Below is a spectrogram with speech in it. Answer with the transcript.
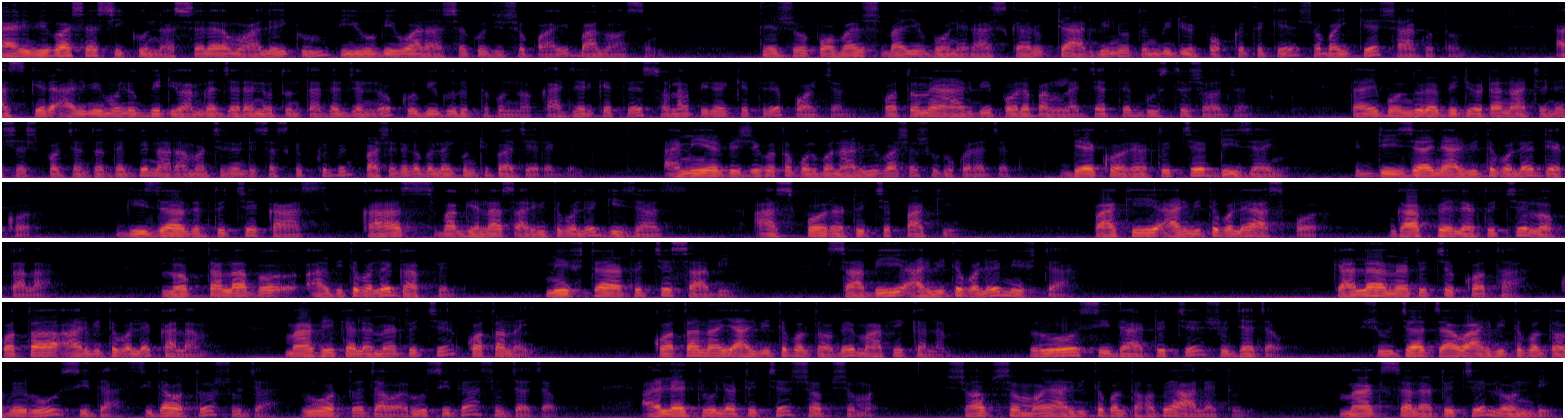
আরবি ভাষা শিখুন। আসসালামু আলাইকুম প্রিয় বিওয়ার আশা করি সবাই ভালো আছেন। দেশ ও প্রবাস বায়ু বোনের আজকে আর একটি আরবি নতুন ভিডিওর পক্ষ থেকে সবাইকে স্বাগতম। আজকের আরবিমূলক ভিডিও আমরা যারা নতুন তাদের জন্য খুবই গুরুত্বপূর্ণ। কাজের ক্ষেত্রে, চলাফেরার ক্ষেত্রে প্রয়োজন। প্রথমে আরবি, পরে বাংলা, যাতে বুঝতে সহজ হয়। তাই বন্ধুরা, ভিডিওটা না টেনে শেষ পর্যন্ত দেখবেন আর আমার চ্যানেলটি সাবস্ক্রাইব করবেন, পাশে থাকা বেলাইকনটি বাজিয়ে রাখবেন। আমি এর বেশি কথা বলব না, আরবি ভাষা শুরু করা যাক। ডেকর, এর হচ্ছে ডিজাইন। ডিজাইন আরবিতে বলে ডেকর। গিজাজ, এর হচ্ছে কাস কাস বা গেলাস আরবিতে বলে গিজাজ। আসপর, এর হচ্ছে পাখি। পাখি আরবিতে বলে আসপর। গাফেল, এর হচ্ছে লোকতালা। লোকতালা আরবিতে বলে গাফেল। মিফতা, এর হচ্ছে সাবি। সাবি আরবিতে বলে মিফতা। তো হচ্ছে কথা। কথা আরবিতে বলে কালাম। মাফি তো হচ্ছে কথা নাই। কথা নাই আরবিতে বলতে হবে মাফি কালাম। রু সিধা তো হচ্ছে সোজা যাও। সোজা যাও আরবিতে বলতে হবে রু সিধা সিধা অর্থ সোজা। রু অর্থ যাওয়া। রু সিধা সোজা যাও। আলেতুল তো হচ্ছে সব সময়। সব সময় আরবিতে বলতে হবে আলেতুল। মাকসাল তো হচ্ছে লন্ডি।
